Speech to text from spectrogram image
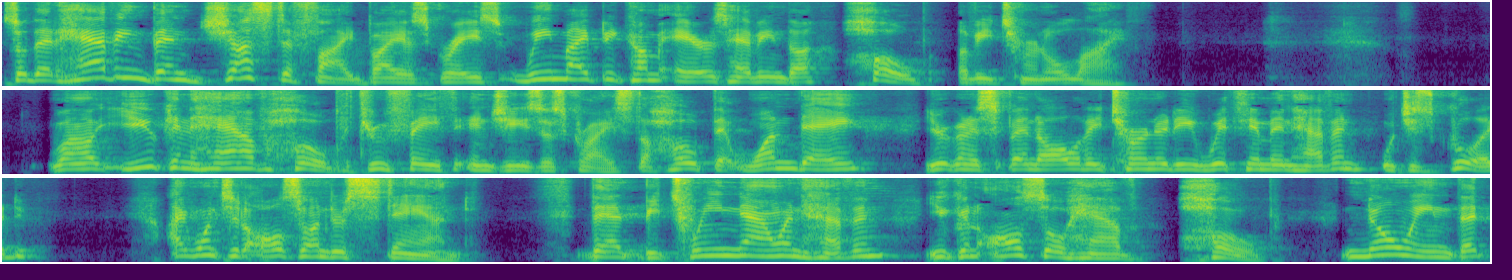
so that having been justified by his grace, we might become heirs having the hope of eternal life. While you can have hope through faith in Jesus Christ, the hope that one day you're going to spend all of eternity with him in heaven, which is good. I want you to also understand that between now and heaven, you can also have hope, knowing that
